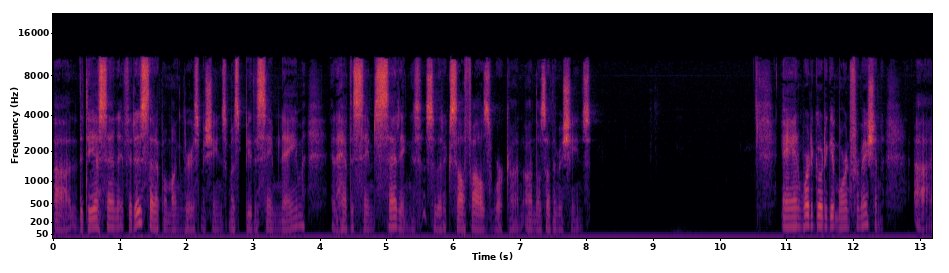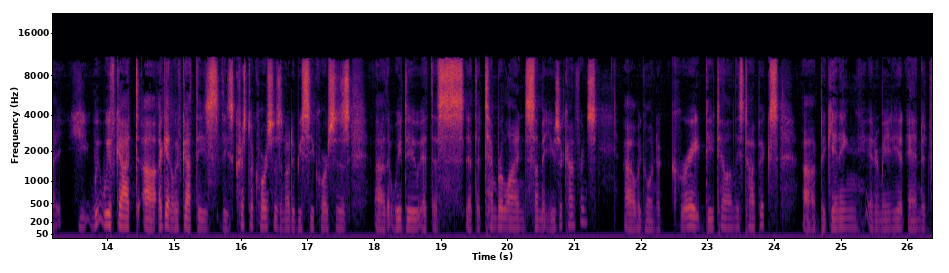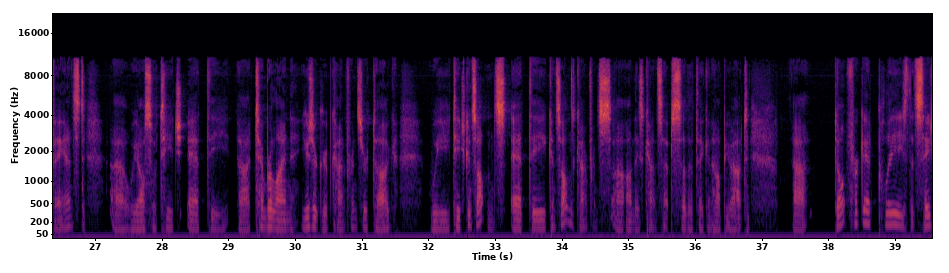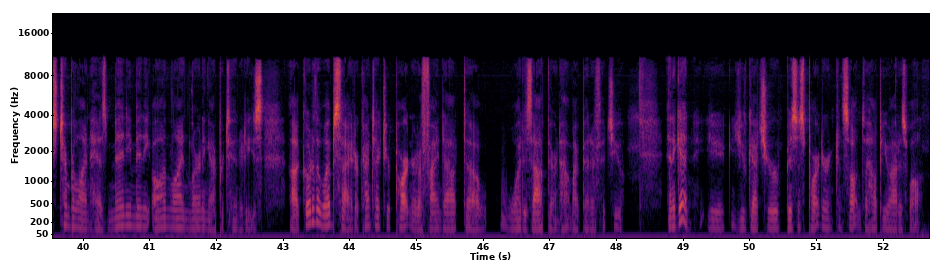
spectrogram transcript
Uh, the DSN, if it is set up among various machines, must be the same name and have the same settings so that Excel files work on, on those other machines. And where to go to get more information. Uh, we, have got uh, again we've got these these crystal courses and ODBC courses uh, that we do at this at the Timberline Summit User Conference. Uh, we go into great detail on these topics, uh, beginning, intermediate, and advanced. Uh, we also teach at the Timberline User Group Conference or TUG. We teach consultants at the Consultants Conference on these concepts so that they can help you out. Don't forget, please, that Sage Timberline has many, many online learning opportunities. Uh, go to the website or contact your partner to find out uh, what is out there and how it might benefit you. And again, you, you've got your business partner and consultant to help you out as well.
